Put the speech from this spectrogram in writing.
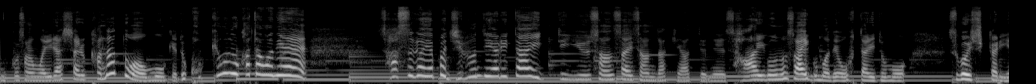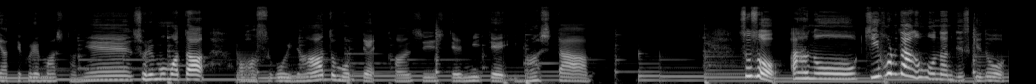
お子さんはいらっしゃるかなとは思うけど国境の方はねさすがやっぱり自分でやりたいっていう3歳さんだけあってね、最後の最後までお二人ともすごいしっかりやってくれましたね。それもまた、あ、すごいなと思って感心して見ていました。そうそう、あのー、キーホルダーの方なんですけど、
